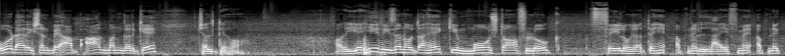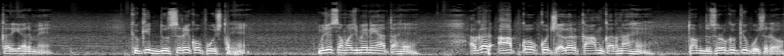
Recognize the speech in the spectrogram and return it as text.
वो डायरेक्शन पे आप आँख बंद करके चलते हो। और यही रीज़न होता है कि मोस्ट ऑफ़ लोग फेल हो जाते हैं अपने लाइफ में, अपने करियर में, क्योंकि दूसरे को पूछते हैं। मुझे समझ में नहीं आता है। अगर आपको कुछ अगर काम करना है तो आप दूसरों को क्यों पूछ रहे हो?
